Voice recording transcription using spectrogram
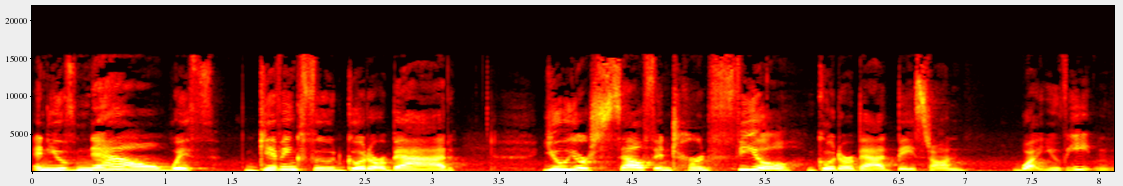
And you've now, with giving food good or bad, you yourself in turn feel good or bad based on what you've eaten.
